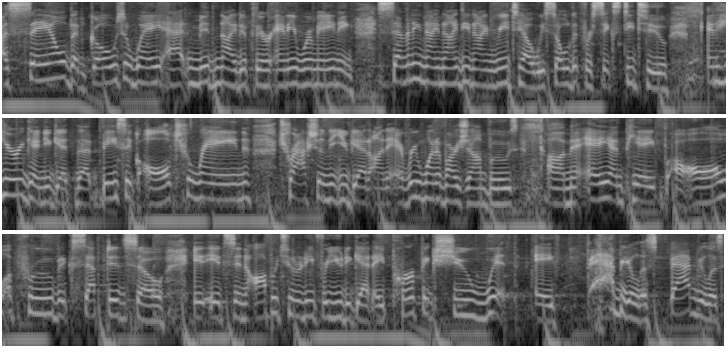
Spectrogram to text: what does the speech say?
A sale that goes away at midnight if there are any remaining. $79.99 retail retail. We sold it for 62. And here again, you get that basic all-terrain traction that you get on every one of our Jambus. Um, APMA all approved, accepted. So it, it's an opportunity for you to get a perfect shoe with a fabulous, fabulous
